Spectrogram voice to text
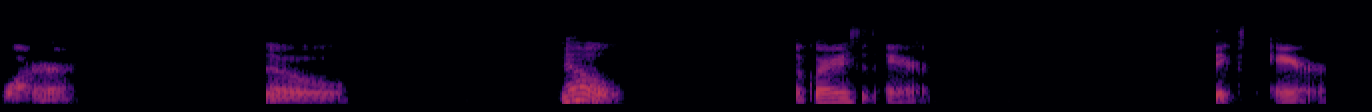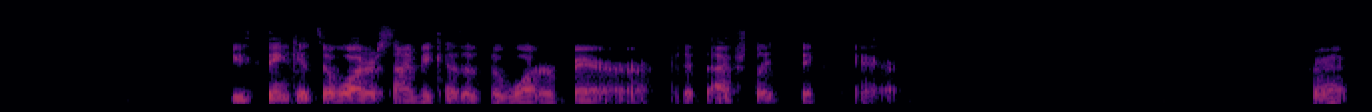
water. So no, Aquarius is air. Fixed air. You think it's a water sign because of the water bearer, but it's actually fixed air. It's correct.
